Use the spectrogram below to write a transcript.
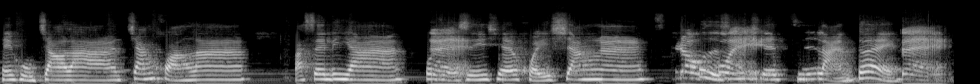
黑胡椒啦、姜黄啦、巴西利啊，或者是一些茴香啊，肉或者是一些孜然。对对，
